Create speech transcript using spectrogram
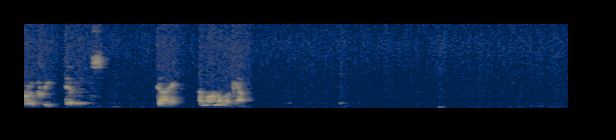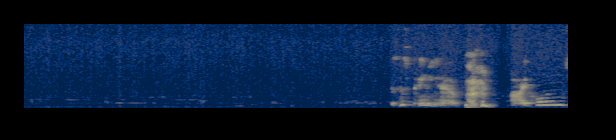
concrete evidence. Got it. I'm on the lookout. Does this painting have eye holes?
